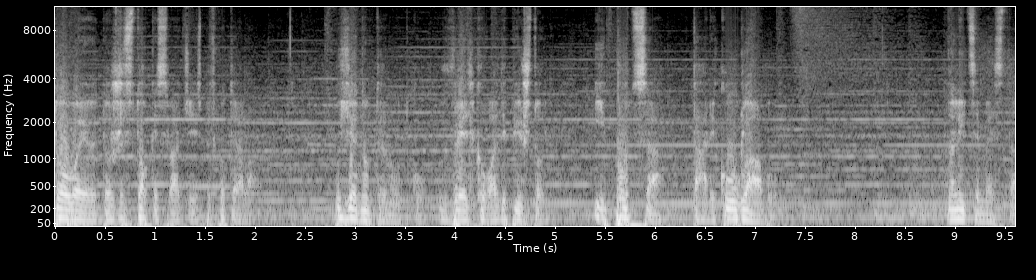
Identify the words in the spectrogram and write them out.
doveo je do žestoke svađe ispred hotela. U jednom trenutku Veljko vadi pištolj i puca Tariku u glavu. Na lice mesta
